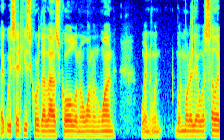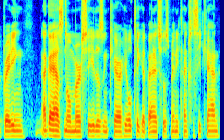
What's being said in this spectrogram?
Like we said, he scored the last goal on a one-on-one when when when Morelia was celebrating. That guy has no mercy. He doesn't care. He'll take advantage as many times as he can.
